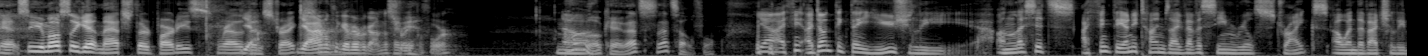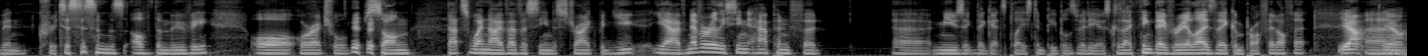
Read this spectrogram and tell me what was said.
Yeah, so you mostly get matched third parties rather Yeah. than strikes. Yeah, I don't or- think I've ever gotten a strike maybe- before. No, Oh, okay, that's that's helpful. Yeah, I think I don't think they usually, unless it's. I think the only times I've ever seen real strikes are when they've actually been criticisms of the movie or or actual song. That's when I've ever seen a strike. But you, yeah, I've never really seen it happen for uh, music that gets placed in people's videos because I think they've realized they can profit off it. Yeah, Um, yeah,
